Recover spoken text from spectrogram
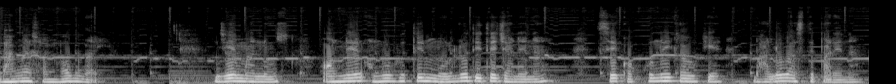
ভাঙা সম্ভব নয়। যে মানুষ অন্যের অনুভূতির মূল্য দিতে জানে না, সে কখনোই কাউকে ভালোবাসতে পারে না।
